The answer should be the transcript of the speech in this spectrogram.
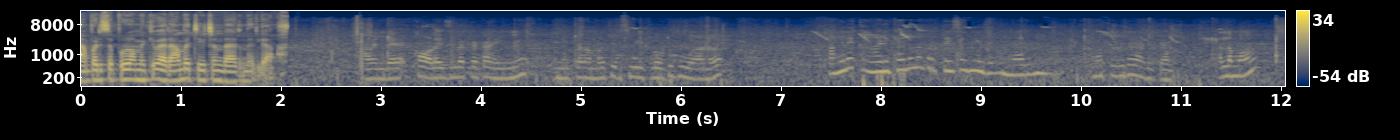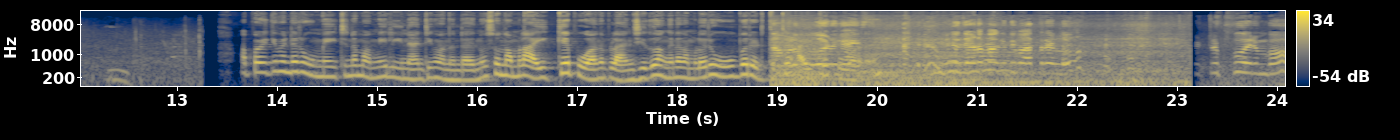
ഞാൻ പഠിച്ചപ്പോഴും അമ്മയ്ക്ക് വരാൻ പറ്റിയിട്ടുണ്ടായിരുന്നില്ല. അവന്റെ കോളേജിലൊക്കെ കഴിഞ്ഞു. ഇനിയിപ്പോൾ നമ്മൾ തിരിച്ച് വീട്ടിലോട്ട് പോവാണ്. അങ്ങനെ കാണിക്കാനൊന്നും പ്രത്യേകിച്ച് ഒന്നുമില്ല എന്നാലും മൊത്തത്തിൽ കാണിക്കാം. അല്ലമ്മ അപ്പോഴേക്കും എന്റെ റൂംമേറ്റിന്റെ മമ്മി ലീനാന്റി വന്നിട്ടുണ്ടായിരുന്നു. സോ നമ്മൾ ഐക്കെ പോകാമെന്ന് പ്ലാൻ ചെയ്തു. അങ്ങനെ നമ്മളൊരു ഊബർ എടുത്തിട്ട് ഐക്കെ പോവാണ് പകുതി മാത്രമേ ഉള്ളൂ. ട്രിപ്പ് വരുമ്പോൾ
